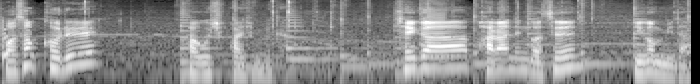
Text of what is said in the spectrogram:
버서커를 가고 싶어 하십니다. 제가 바라는 것은 이겁니다.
